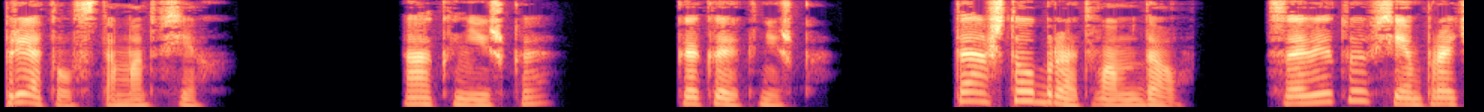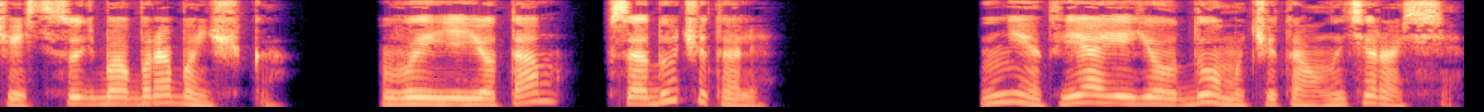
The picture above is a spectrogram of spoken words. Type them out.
Прятался там от всех. А книжка? Какая книжка? Та, что брат вам дал. Советую всем прочесть «Судьба барабанщика». Вы ее там, в саду читали? Нет, я ее дома читал, на террасе.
